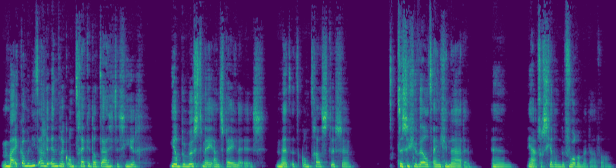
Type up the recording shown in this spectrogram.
Maar ik kan me niet aan de indruk onttrekken dat Tacitus hier, hier bewust mee aan het spelen is. Met het contrast tussen, tussen geweld en genade. En ja, verschillende vormen daarvan.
